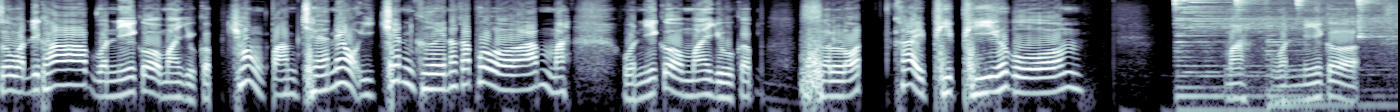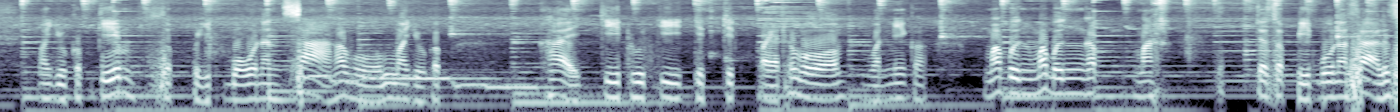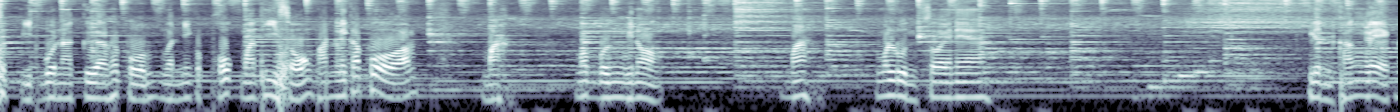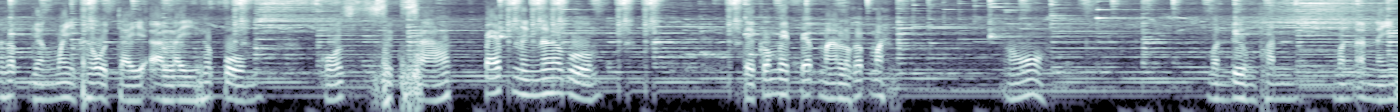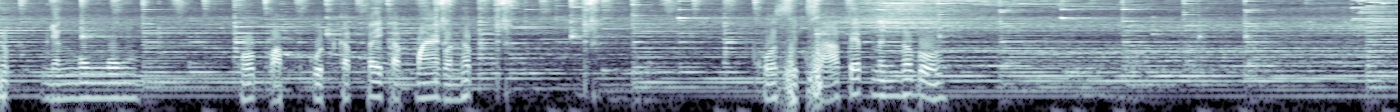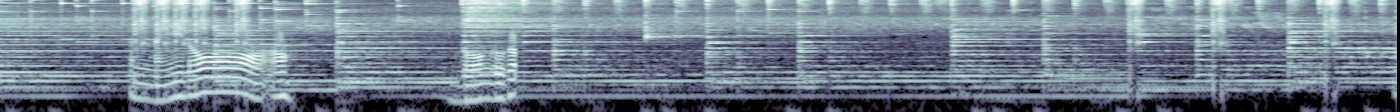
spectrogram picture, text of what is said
สวัสดีครับ วันนี้ก็มาอยู่กับช่องปามแชนแนลอีกเช่นเคยนะครับผมมาวันนี้ก็มาอยู่กับสล็อตค่ายพีพีครับผมมาวันนี้ก็มาอยู่กับเกมสปีดโบนันซ่าครับผมมาอยู่กับค่าย G2G 778ครับผมวันนี้ก็มาบึงมาบึงครับมา จะสปีดโบนาซ่าหรือสปีดโบนาเกลือครับผม วันนี้ก็พกมาที่ 2,000 เลยครับผม มา มาเบิงพี่น้อง มา มาลุ่นซอยแน่เล่นครั้งแรกนะครับยังไม่เข้าใจอะไรครับผมขอศึกษาแป๊บหนึ่งนะครับผม แต่ก็ไม่แป๊บนาหรอกครับมาเอามันเดิมพัน มันอันไหนครับยังงงงๆขอปรับกดกลับไปกลับมาก่อนครับ ขอศึกษาแป๊บหนึ่งครับผมอันไหนเนาะเอาลองดูครับ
